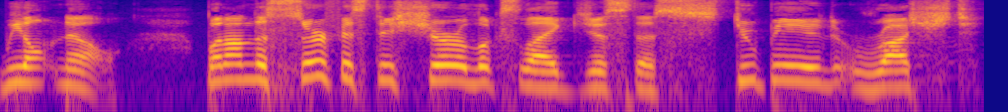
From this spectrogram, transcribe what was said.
We don't know. But on the surface, this sure looks like just a stupid, rushed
